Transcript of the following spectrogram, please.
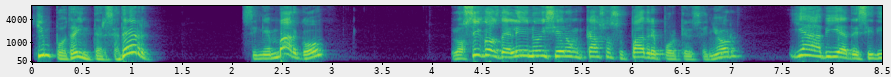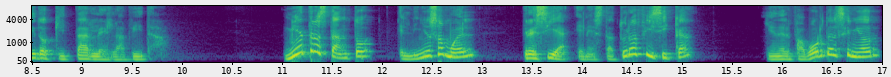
¿quién podrá interceder? Sin embargo, los hijos de Eli no hicieron caso a su padre porque el Señor ya había decidido quitarles la vida. Mientras tanto, el niño Samuel crecía en estatura física y en el favor del Señor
